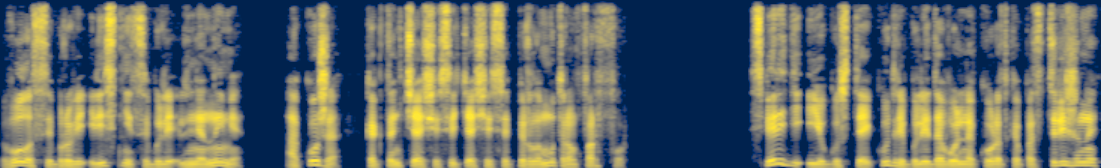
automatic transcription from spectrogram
Волосы, брови и ресницы были льняными, а кожа, как тончайший светящийся перламутром фарфор. Спереди ее густые кудри были довольно коротко подстрижены,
